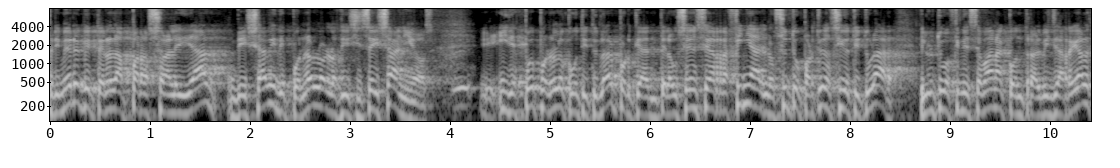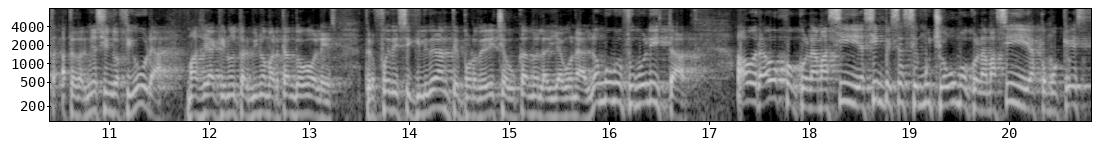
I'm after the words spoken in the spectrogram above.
primero hay que tener la personalidad de Xavi de ponerlo a los 16 años Eh, y después ponerlo como titular porque ante la ausencia de Rafinha los últimos partidos ha sido titular. El último fin de semana contra el Villarreal hasta terminó siendo figura, más allá que no terminó marcando goles, pero fue desequilibrante por derecha buscando la diagonal. No muy buen futbolista. Ahora, ojo con la Masía, siempre se hace mucho humo con la Masía, como que es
